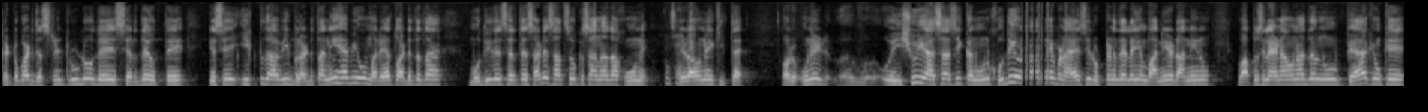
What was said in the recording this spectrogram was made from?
ਘੱਟੋ ਘੱਟ ਜਸਟਿਨ ਟਰੂਡੋ ਦੇ ਸਿਰ ਦੇ ਉੱਤੇ ਕਿਸੇ ਇੱਕ ਦਾ ਵੀ ਬਲੱਡ ਤਾਂ ਨਹੀਂ ਹੈ ਵੀ ਉਹ ਮਰਿਆ। ਤੁਹਾਡੇ ਤਾਂ ਤਾਂ ਮੋਦੀ ਦੇ ਸਿਰ ਤੇ 750 ਕਿਸਾਨਾਂ ਦਾ ਖੂਨ ਹੈ ਜਿਹੜਾ ਉਹਨੇ ਕੀਤਾ ਔਰ ਉਹਨੇ ਉਹ ਇਸ਼ੂ ਹੀ ਐਸਾ ਸੀ ਕਾਨੂੰਨ ਖੁਦ ਹੀ ਉਹਨਾਂ ਨੇ ਬਣਾਏ ਸੀ ਲੁੱਟਣ ਦੇ ਲਈ ਅੰਬਾਨੀ ਅਡਾਨੀ ਨੂੰ। ਵਾਪਸ ਲੈਣਾ ਉਹਨਾਂ ਦਾ ਨੂੰ ਪਿਆ ਕਿਉਂਕਿ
